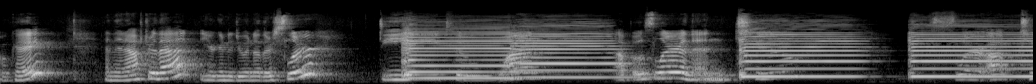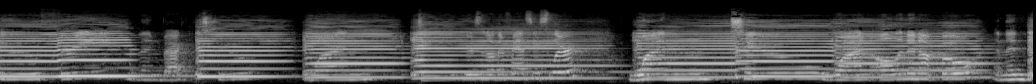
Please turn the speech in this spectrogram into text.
okay, and then after that, you're gonna do another slur, D to one, up bow slur, and then two, slur up, two, three, and then back one, D. Here's another fancy slur, one, two, one, all in an up bow, and then D,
